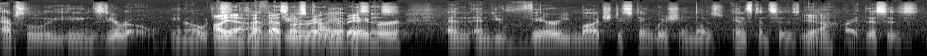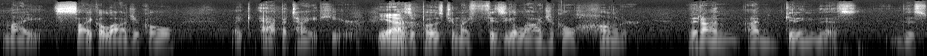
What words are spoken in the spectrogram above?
absolutely eating zero, you know? Oh, just Oh, yeah, I lemon fast on a juice, regular cayenne basis. paper. And, and you very much distinguish in those instances Yeah, all right, this is my psychological like appetite here, yeah, as opposed to my physiological hunger that I'm I'm getting this this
